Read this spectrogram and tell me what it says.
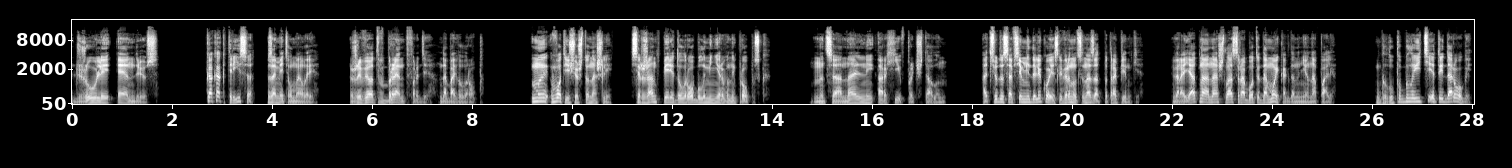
«Джули Эндрюс». «Как актриса», — заметил Мэлори. «Живет в Брентфорде», — добавил Роб. «Мы вот еще что нашли. Сержант передал Робу ламинированный пропуск. «Национальный архив», — прочитал он. «Отсюда совсем недалеко, если вернуться назад по тропинке. Вероятно, она шла с работы домой, когда на нее напали. Глупо было идти этой дорогой.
